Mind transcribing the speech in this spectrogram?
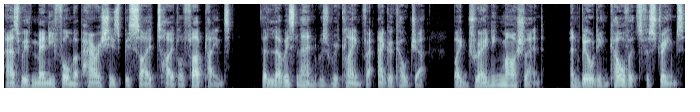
As with many former parishes beside tidal floodplains, the lowest land was reclaimed for agriculture by draining marshland and building culverts for streams.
